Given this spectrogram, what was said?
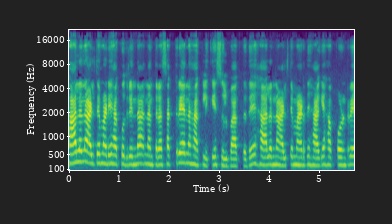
ಹಾಲನ್ನು ಅಳತೆ ಮಾಡಿ ಹಾಕೋದ್ರಿಂದ ನಂತರ ಸಕ್ಕರೆಯನ್ನು ಹಾಕಲಿಕ್ಕೆ ಸುಲಭ ಆಗ್ತದೆ. ಹಾಲನ್ನು ಅಳತೆ ಮಾಡದೆ ಹಾಗೆ ಹಾಕ್ಕೊಂಡ್ರೆ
